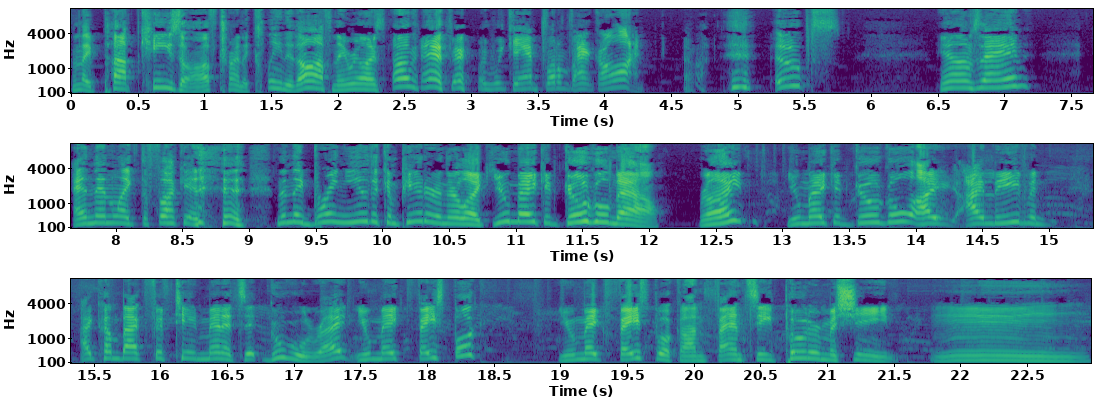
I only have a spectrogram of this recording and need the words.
And they pop keys off trying to clean it off, and they realize, oh, we can't put them back on. Oops. You know what I'm saying? and then like the fucking then they bring you the computer and they're like you make it google now. Right? You make it google. I i leave and i come back 15 minutes at google right? You make facebook? You make facebook on fancy pooter machine. Mmm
